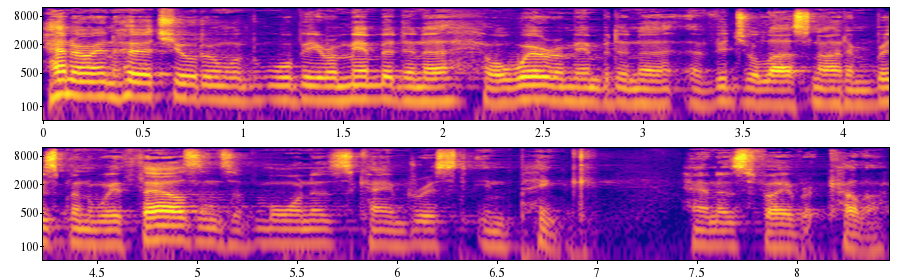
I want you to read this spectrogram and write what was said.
Hannah and her children will- will be remembered in a, or were remembered in a, a vigil last night in Brisbane where thousands of mourners came dressed in pink, Hannah's favourite colour,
